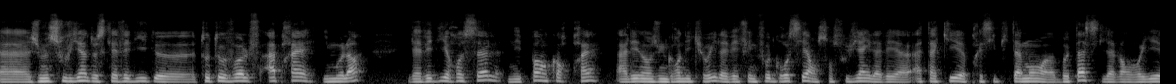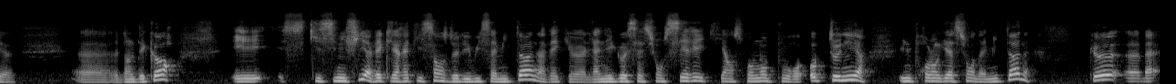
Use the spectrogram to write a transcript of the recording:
euh, je me souviens de ce qu'avait dit de Toto Wolf après Imola. Il avait dit Russell n'est pas encore prêt à aller dans une grande écurie. Il avait fait une faute grossière, on s'en souvient. Il avait euh, attaqué précipitamment Bottas. Il l'avait envoyé euh, dans le décor. Et ce qui signifie, avec les réticences de Lewis Hamilton, avec euh, la négociation serrée qui est en ce moment pour obtenir une prolongation d'Hamilton, que euh, bah,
